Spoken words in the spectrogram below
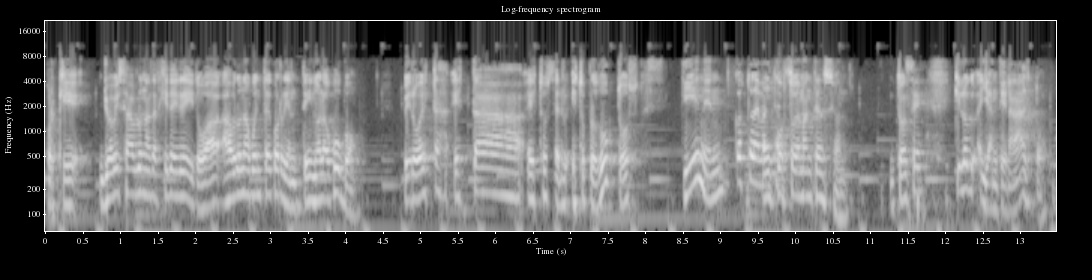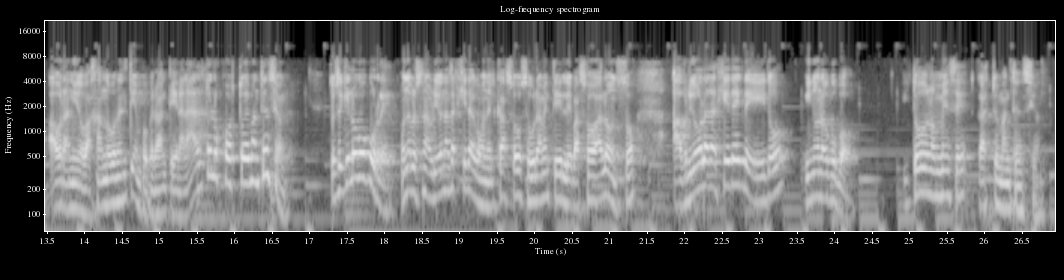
porque yo a veces abro una tarjeta de crédito, abro una cuenta de corriente y no la ocupo. Pero estas, esta, estos, estos productos tienen Costo de un costo de mantención. Entonces, ¿qué es lo y antes eran altos, ahora han ido bajando con el tiempo, pero antes eran altos los costos de mantención. Entonces, ¿qué es lo que ocurre? Una persona abrió una tarjeta, como en el caso seguramente le pasó a Alonso, abrió la tarjeta de crédito y no la ocupó. Y todos los meses gasto de mantención.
